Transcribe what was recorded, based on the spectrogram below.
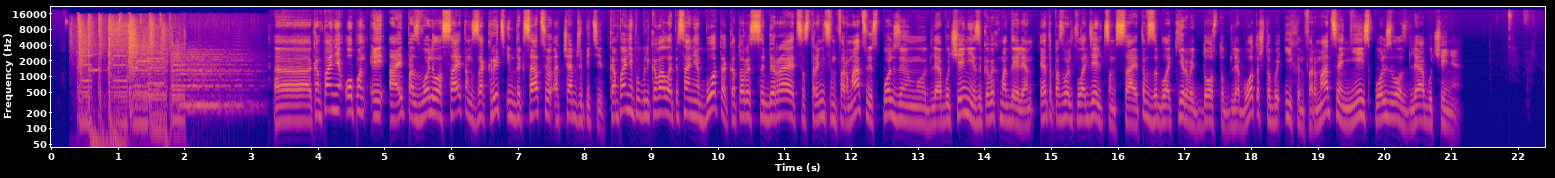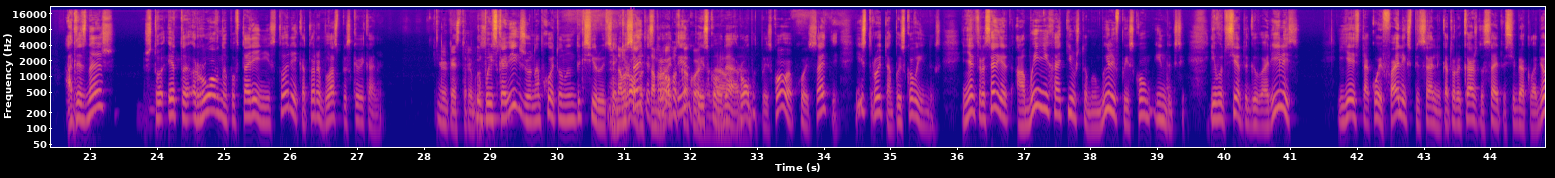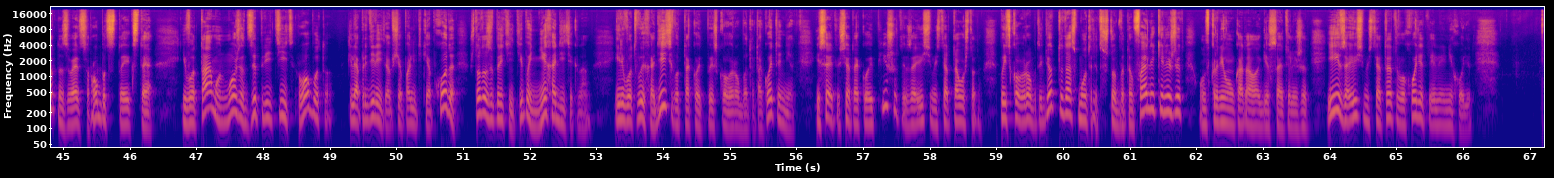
Компания OpenAI позволила сайтам закрыть индексацию от ChatGPT. Компания публиковала описание бота, который собирает со страниц информацию, используемую для обучения языковых моделей. Это позволит владельцам сайтов заблокировать доступ для бота, чтобы их информация не использовалась для обучения. А ты знаешь, что это ровно повторение истории, которая была с поисковиками? Какая история Ну, была? поисковик же, он обходит, он индексирует Ну, там всякие робот, сайты, там строит робот поисковый, да, да, робот поисковый обходит сайты и строит там поисковый индекс. И некоторые сайты говорят, а мы не хотим, чтобы мы были в поисковом индексе. И вот все договорились, есть такой файлик специальный, который каждый сайт у себя кладет, называется robots.txt. И вот там он может запретить роботу или определить вообще политики обхода, что-то запретить. Типа не ходите к нам. Или вот вы ходите, вот такой-то поисковый робот, а такой-то нет. И сайты все такое пишут, и в зависимости от того, что поисковый робот идет туда, смотрит, что в этом файлике лежит, он в корневом каталоге сайта лежит, и в зависимости от этого ходит или не ходит.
